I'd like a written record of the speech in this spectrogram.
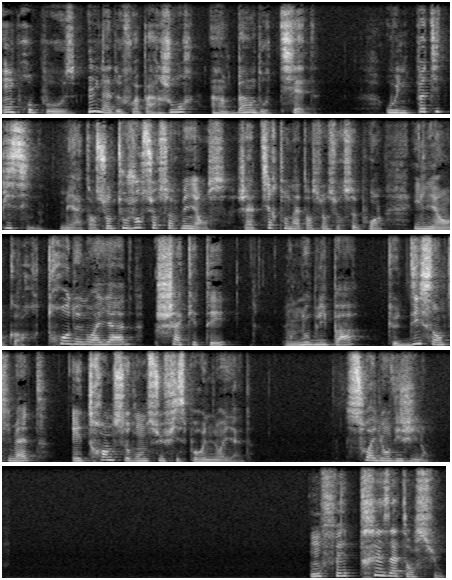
On propose une à deux fois par jour un bain d'eau tiède ou une petite piscine. Mais attention, toujours sur surveillance. J'attire ton attention sur ce point. Il y a encore trop de noyades chaque été. On n'oublie pas que 10 cm et 30 secondes suffisent pour une noyade. Soyons vigilants. On fait très attention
